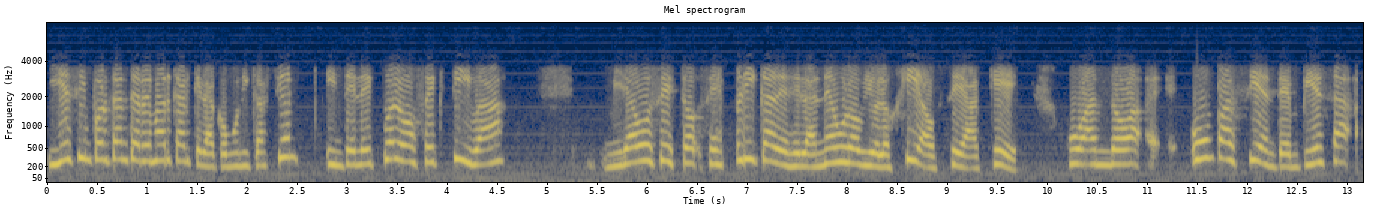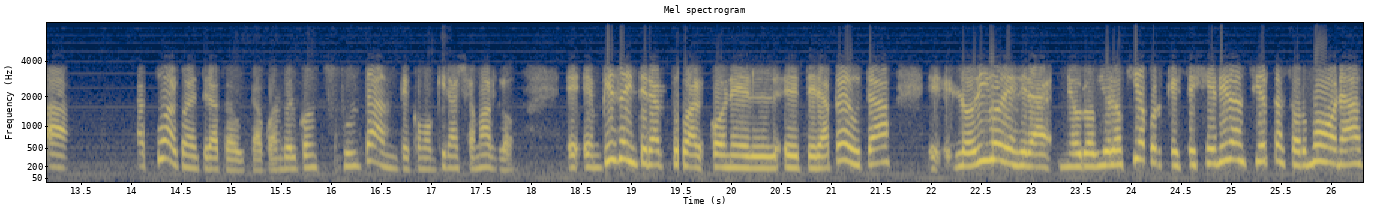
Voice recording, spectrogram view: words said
Y es importante remarcar que la comunicación intelectual o afectiva, mira vos esto, se explica desde la neurobiología, o sea que cuando eh, un paciente empieza a actuar con el terapeuta, cuando el consultante, como quieran llamarlo, eh, empieza a interactuar con el eh, terapeuta, eh, lo digo desde la neurobiología porque se generan ciertas hormonas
